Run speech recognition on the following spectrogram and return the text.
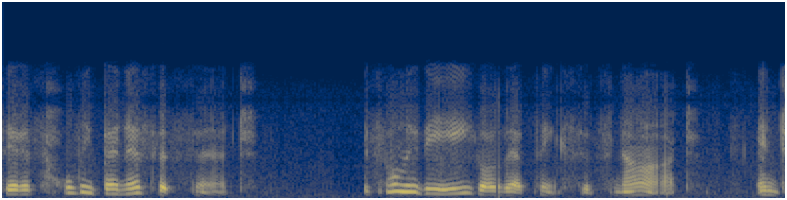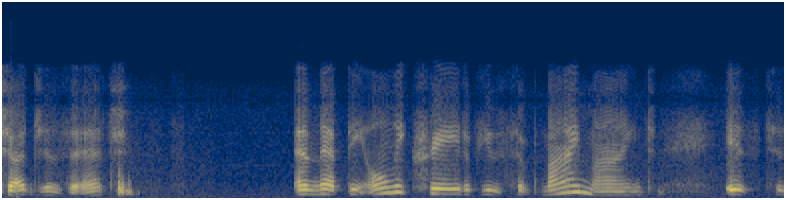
that it's wholly beneficent. It's only the ego that thinks it's not and judges it and that the only creative use of my mind is to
